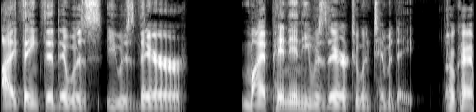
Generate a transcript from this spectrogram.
I think that it was he was there. My opinion, he was there to intimidate. Okay.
